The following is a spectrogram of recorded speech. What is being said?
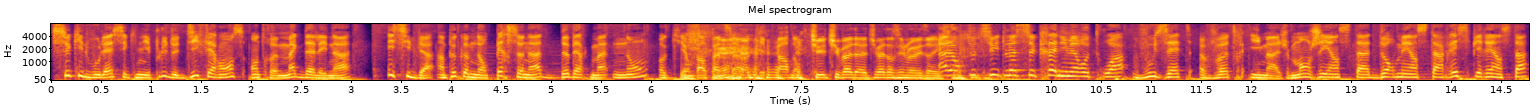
Ce qu'il voulait, c'est qu'il n'y ait plus de différence entre Magdalena et Sylvia, un peu comme dans Persona de Bergman. Non? Ok, on parle pas de ça. Ok, pardon. tu, tu, vas, tu vas dans une mauvaise direction. Alors tout de suite, le secret numéro 3, vous êtes votre image. Mangez Insta, dormez Insta, respirez Insta.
